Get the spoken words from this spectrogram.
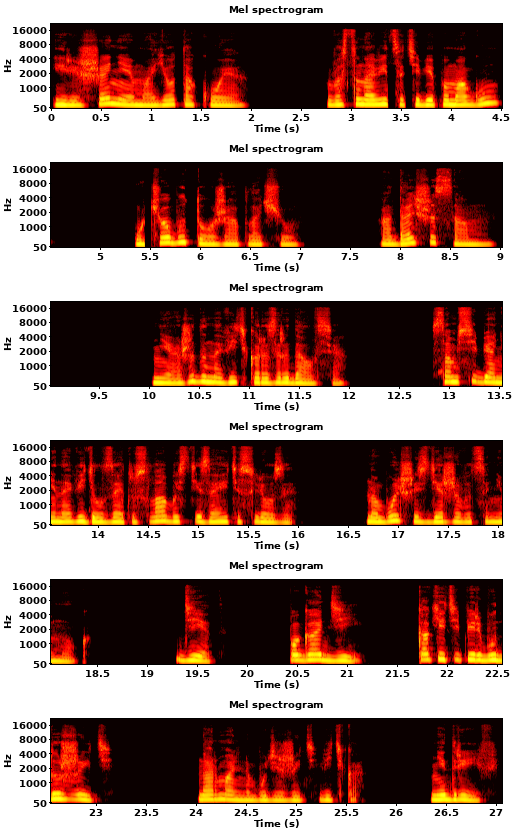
И решение мое такое. Восстановиться тебе помогу, учебу тоже оплачу. А дальше сам. Неожиданно Витька разрыдался. Сам себя ненавидел за эту слабость и за эти слезы, но больше сдерживаться не мог. «Дед, погоди, как я теперь буду жить?» «Нормально будешь жить, Витька. Не дрейфь.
